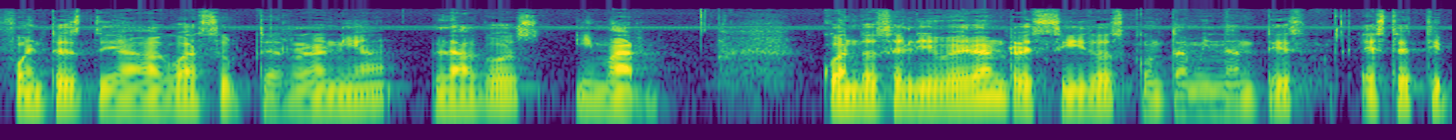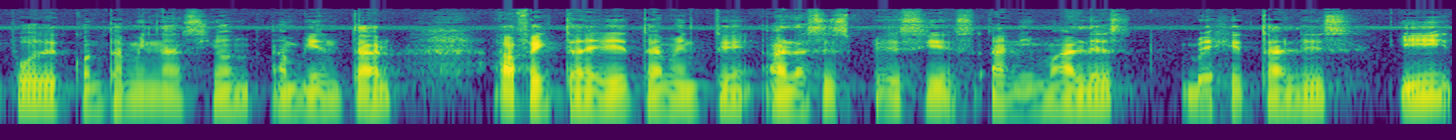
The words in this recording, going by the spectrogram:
fuentes de agua subterránea, lagos y mar. Cuando se liberan residuos contaminantes, este tipo de contaminación ambiental afecta directamente a las especies animales, vegetales y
